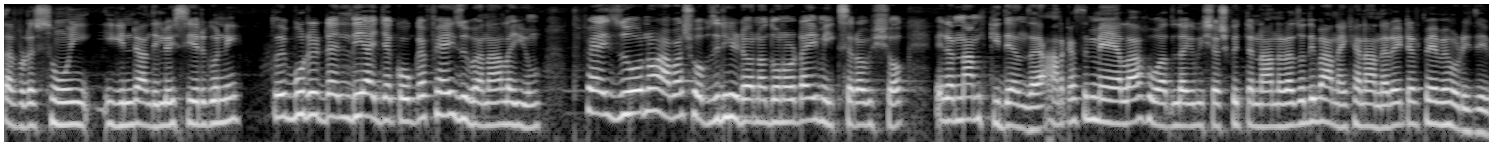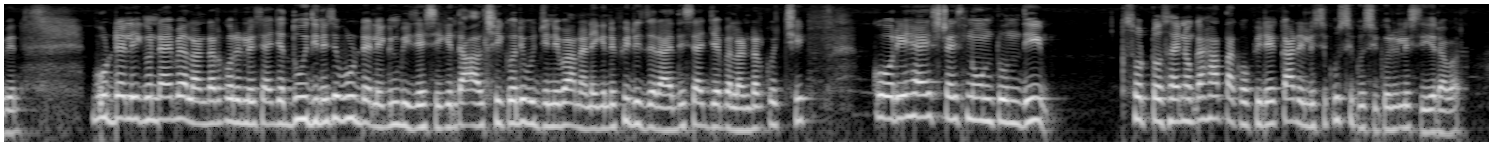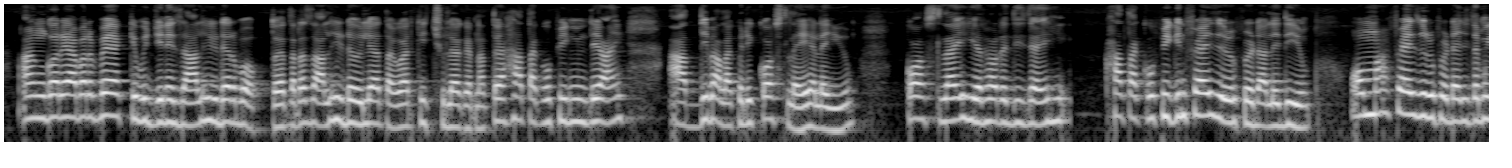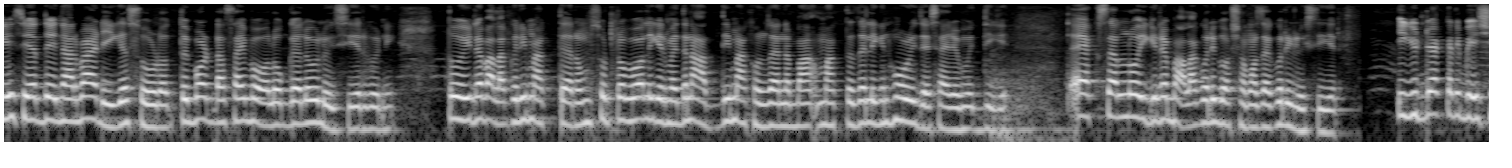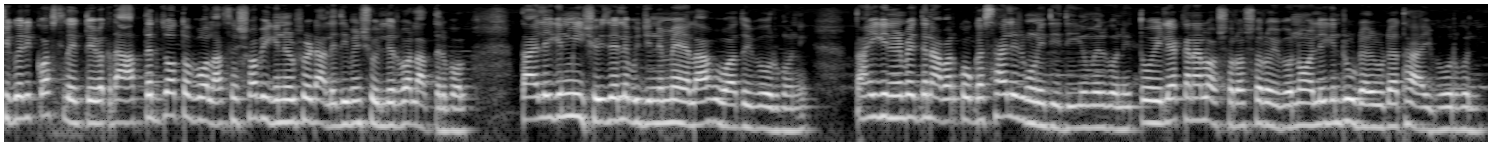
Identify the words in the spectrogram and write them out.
তারপরে সই ইগিন রাঁধি লইছি এর গুনি তো ওই বুড়ির ডাল দিয়ে আইজা কোকে ফেইজু বানা লাইম ফেইজুও ন, আবার সবজির হিডো না, দোনোটাই মিক্সার অবশ্যক। এটার নাম কি দেন যায়? আর কাছে মেলা হওয়াদ লাগে, বিশ্বাস করতে না, আনারা যদি বানাই খান, আনারা এটার প্রেমে হরি যাবেন বুট ডালি গুন্ডাই বেলান্ডার করে লইছে। আজ দুই দিন এসে বুট ডালি গুণ ভিজাইছি, কিন্তু আলসি করে বুঝিনি বানানি কিন্তু ফ্রিজে রায় দিছে আজ বেলান্ডার করছি। করে হ্যাঁ স্টাইস নুন টুন দি, ছোট্ট সাই নৌকা হাতা কপিরে কাড়ি লিছি কুচি কুচি করে লিছি এর আবার। আঙ্গরে আবার ব্যাগকে বুঝিনি জাল হিডের বক্ত তারা জাল হিডে হইলে এত আর কিচ্ছু লাগে না। তো হাতা কপি কিনতে আই আদ দি বালা করে কসলাই হেলাইম কসলাই হিয়ার হরে দি যাই, হাতা কপি কিন ফ্রাইজের উপরে ডালে দিম ও মা ফেজের উপরে ডালিতাম গেছি আর দেন আর বাড়ি গেছে ওড়ত তো বড্ডা চাই বল গেলেও লইছি এর গনি তো এটা বালা করি মাখতে আর ছোট্ট বল এগের মধ্যে আদ দি মাখন যায় না মাখতে যায় লেকিন হরি যায় সাইডের মধ্যে তো এক সাল লই কিনে বালা করে গসা মজা করে লইছি এর ইগিনটা একবারে বেশি করে কষলে তো এবার হাতের যত বল আছে সব ইগিনের উপরে ডালে দিবেন শরীরের বল হাতের বল তাইলে ইগিন মিশ হয়ে যাইলে বুঝিনি মেলা হওয়া দইব ওর গনি তাই ইগিনের বাড়িতে আবার কোকা সাইলের গণি দিয়ে দিই উমের গনি তো এলে একখানা লসর অসর হইব? নইলে কিন্তু রুডা রুডা থাইব ওর গনি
